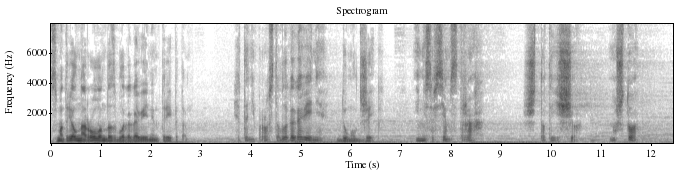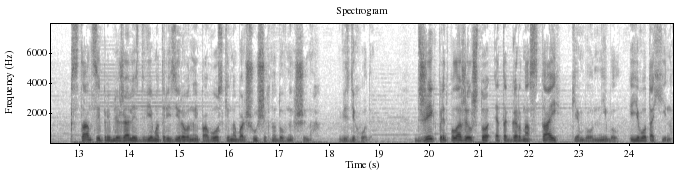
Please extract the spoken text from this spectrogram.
смотрел на Роланда с благоговейным трепетом. «Это не просто благоговение», — думал Джейк. «И не совсем страх. Что-то еще. Но что?» К станции приближались две моторизированные повозки на большущих надувных шинах. Вездеходы. Джейк предположил, что это горностай, кем бы он ни был, и его тахины.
